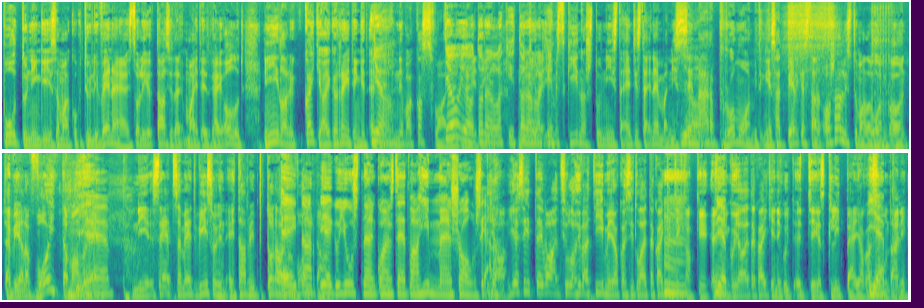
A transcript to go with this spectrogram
puuttu niinkin sama kuin tyyli Venäjä, se oli taas jotain maita, jotka ei ollut, niin niillä oli kaikki aika reitingit, että ne, ne, vaan kasvaa. Joo, ne joo, reitingit. todellakin, Niin kyllä todellakin. ihmiset kiinnostuu niistä entistä enemmän, niin se Joo. määrä promoa, mitä, ja sä et pelkästään osallistumalla UMK tai vielä voittamalla. Jep. Niin se, että sä meet viisuihin, ei tarvitse todellakaan Ei voittaa. tarvi, ei kun just näin, kunhan sä teet vaan himmeen shown siellä. Joo, ja sitten vaan, sulla on hyvä tiimi, joka sitten laittaa kaikki mm. TikTokkiin Jep. niin kuin, ja laittaa kaikki niin kuin, klippejä joka Jep. suuntaan, niin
